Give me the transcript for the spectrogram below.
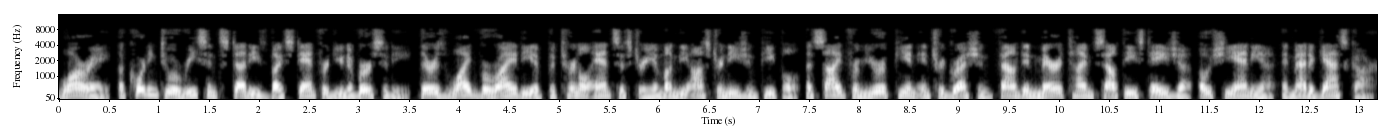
Waray. According to a recent studies by Stanford University, there is wide variety of paternal ancestry among the Austronesian people, aside from European introgression found in maritime Southeast Asia, Oceania, and Madagascar.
